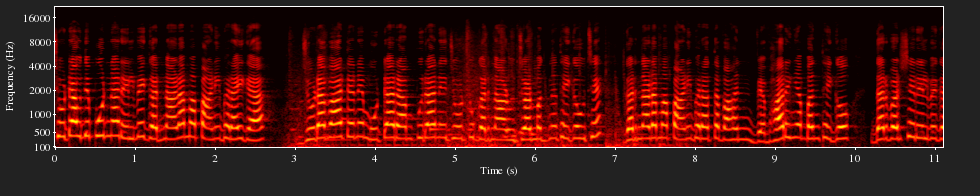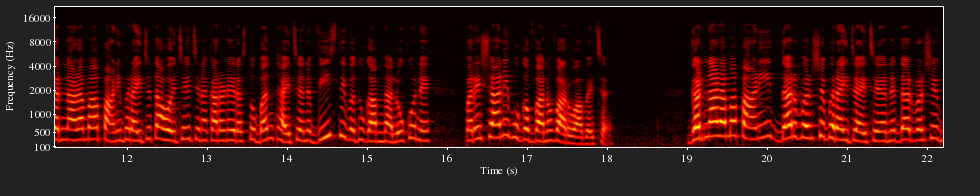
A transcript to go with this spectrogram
છોટાઉદેપુરના રેલવે ગરનાળામાં પાણી ભરાઈ ગયા. જોડાવાટ અને મોટા રામપુરાને જોડતું ગરનાળું જળમગ્ન થઈ ગયું છે. ગરનાળામાં પાણી ભરાતા વાહન વ્યવહાર અહીંયા બંધ થઈ ગયો. દર વર્ષે રેલવે ગરનાળામાં પાણી ભરાઈ જતા હોય છે, જેના કારણે રસ્તો બંધ થાય છે અને વીસથી વધુ ગામના લોકોને પરેશાની ભોગવવાનો વારો આવે છે. ગરનાળામાં પાણી દર વર્ષે ભરાઈ જાય છે અને દર વર્ષે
